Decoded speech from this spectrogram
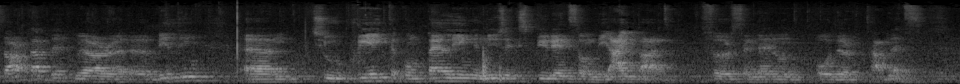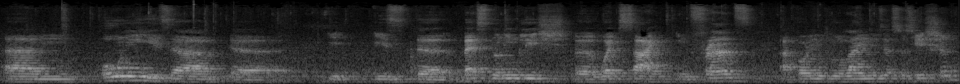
startup that we are building um, to create a compelling news experience on the iPad first and then on other tablets. Um, Owni is, uh, uh, is the best non-English uh, website in France according to Online News Association.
